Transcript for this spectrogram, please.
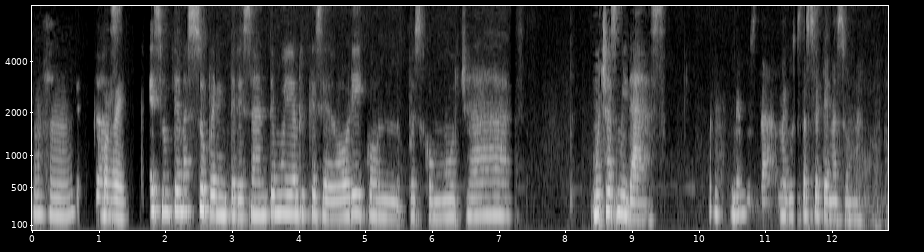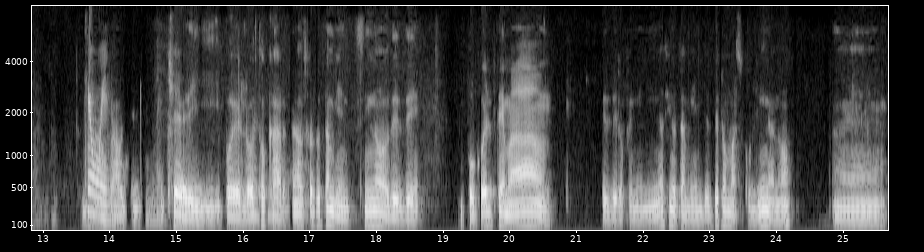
correcto es un tema súper interesante, muy enriquecedor y con, pues, con muchas, muchas miradas. Me gusta, me gusta este tema, Suma. Qué bueno. qué, chévere y, poderlo tocar no solo también, sino desde un poco el tema desde lo femenino, sino también desde lo masculino, ¿no? Eh,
